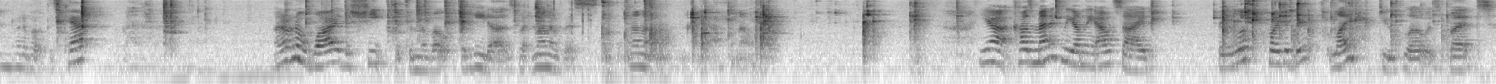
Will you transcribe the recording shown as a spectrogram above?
And what about this cat? I don't know why the sheep fits in the boat, but he does, but none of this. None of, no. Yeah, cosmetically on the outside, they look quite a bit like Duplos, but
